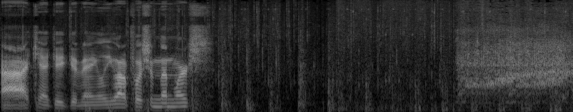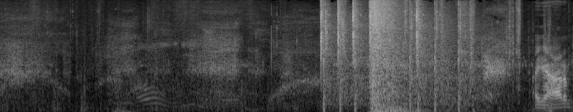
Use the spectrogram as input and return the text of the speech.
Ah, I can't get a good angle. You wanna push him then, Marsh? I got him.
